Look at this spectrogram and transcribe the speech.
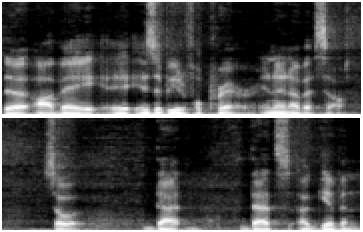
the Ave is a beautiful prayer in and of itself, so that that's a given.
